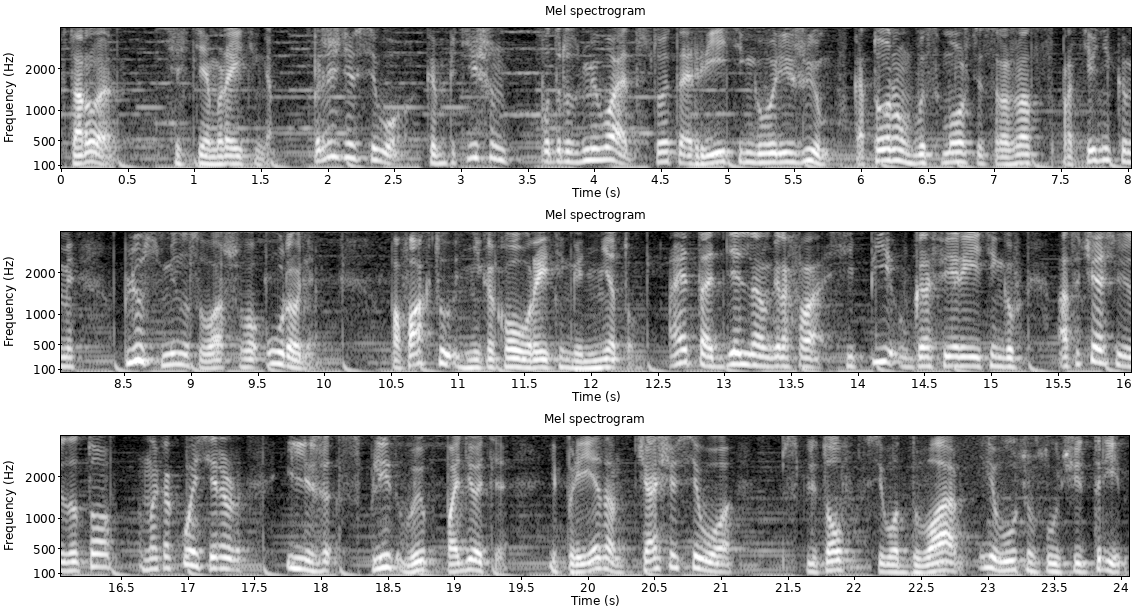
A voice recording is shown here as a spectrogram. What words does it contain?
Второе. Система рейтинга. Прежде всего, Competition подразумевает, что это рейтинговый режим, в котором вы сможете сражаться с противниками плюс-минус вашего уровня. По факту никакого рейтинга нету, а это отдельная графа CP в графе рейтингов, отвечающая за то, на какой сервер или же сплит вы попадете, и при этом чаще всего сплитов всего 2 или в лучшем случае 3.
